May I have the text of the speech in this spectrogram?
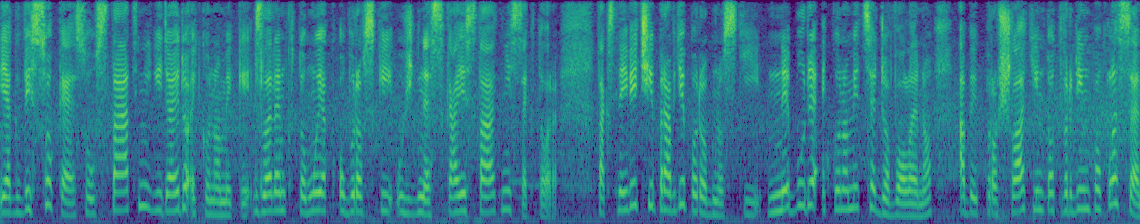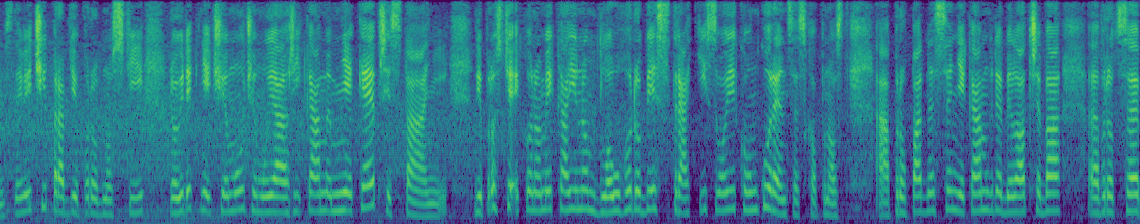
jak vysoké jsou státní výdaje do ekonomiky, vzhledem k tomu, jak obrovský už dneska je státní sektor, tak s největší pravděpodobností nebude ekonomice dovoleno, aby prošla tímto tvrdým poklesem. S největší pravděpodobností dojde k něčemu, čemu já říkám měkké přistání, kdy prostě ekonomika jenom dlouhodobě ztratí svoji konkurenceschopnost a propadne se někam, kde byla třeba v roce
